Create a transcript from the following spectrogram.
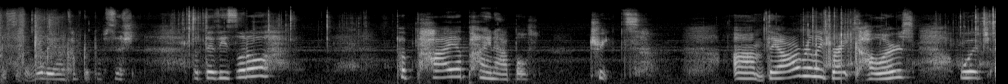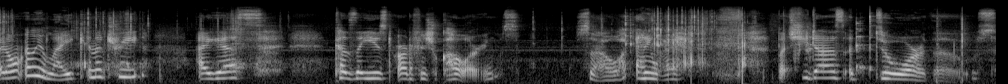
this is a really uncomfortable position, but they're these little papaya pineapple treats. Um, they are really bright colors, which I don't really like in a treat, I guess, because they used artificial colorings. So, anyway, but she does adore those.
